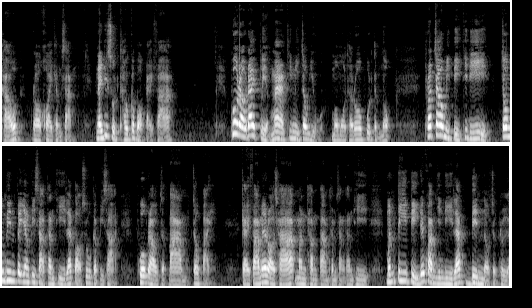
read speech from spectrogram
เขารอคอยคำสั่ง ในที่สุดเขาก็บอกไก่ฟ้า พวกเราได้เปรียบมากที่มีเจ้าอยู่โมโมทาโร่พูดกับนก เพราะเจ้ามีปีกที่ดี จงบินไปยังปีศาจทันทีและต่อสู้กับปีศาจพวกเราจะตามเจ้าไป ไก่ฟ้าไม่รอช้ามันทำตามคำสั่งทันที มันตีปีกด้วยความยินดีและบินออกจากเรือ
